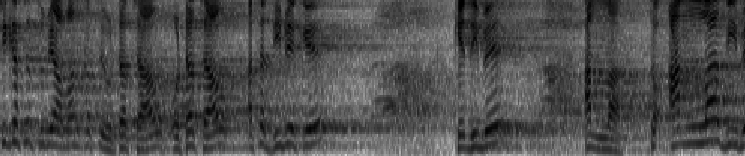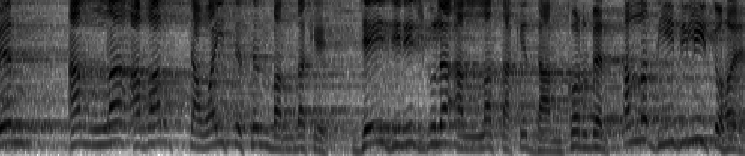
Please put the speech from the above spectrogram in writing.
ঠিক আছে, তুমি আমার কাছে ওটা চাও ওটা চাও। আচ্ছা দিবে কে? কে দিবে? আল্লাহ। তো আল্লাহ দিবেন আল্লাহ আবার চাওয়াইতেছেন বান্দাকে, যেই জিনিসগুলা আল্লাহ তাকে দান করবেন। আল্লাহ দিয়ে দিলেই তো হয়।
